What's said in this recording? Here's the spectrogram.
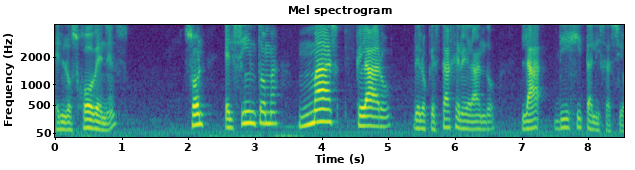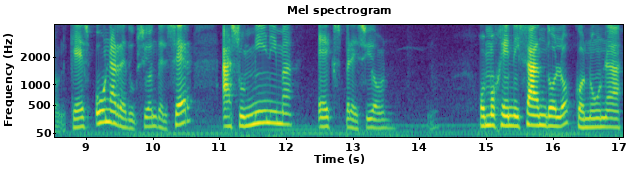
en los jóvenes son el síntoma más claro de lo que está generando la digitalización, que es una reducción del ser a su mínima expresión, homogenizándolo con una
